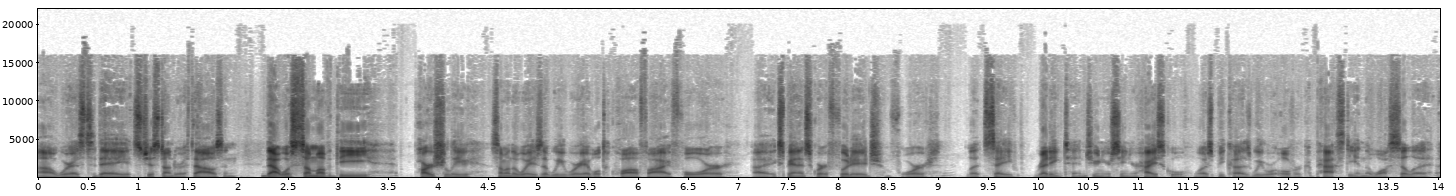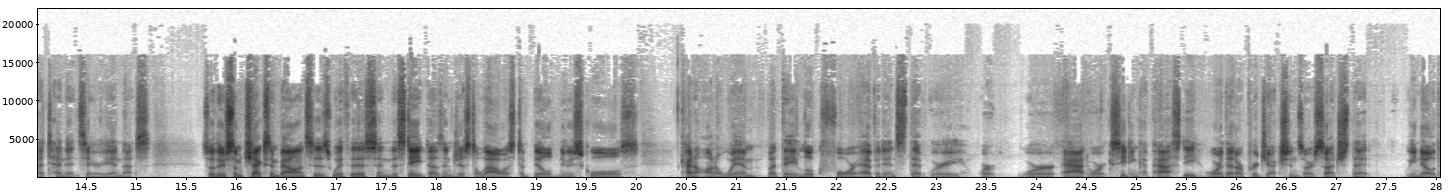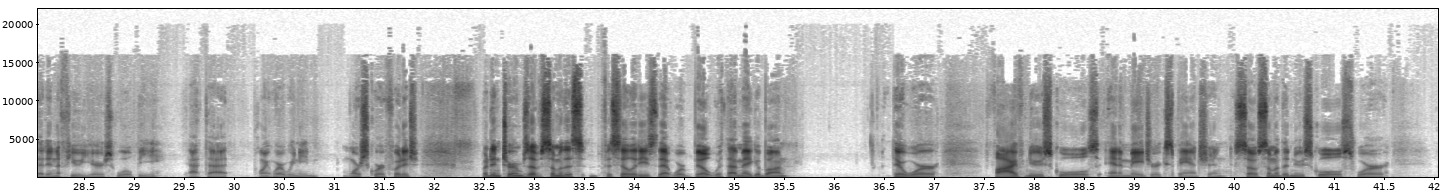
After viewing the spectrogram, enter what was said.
uh, whereas today it's just under a 1,000. That was some of the, partially, some of the ways that we were able to qualify for uh, expanded square footage for let's say Redington Junior Senior High School was because we were over capacity in the Wasilla attendance area, and that's so there's some checks and balances with this, and the state doesn't just allow us to build new schools kind of on a whim, but they look for evidence that we we're, we're at or exceeding capacity, or that our projections are such that we know that in a few years we'll be at that point where we need more square footage. But in terms of some of the facilities that were built with that mega bond, there were five new schools and a major expansion. So some of the new schools were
